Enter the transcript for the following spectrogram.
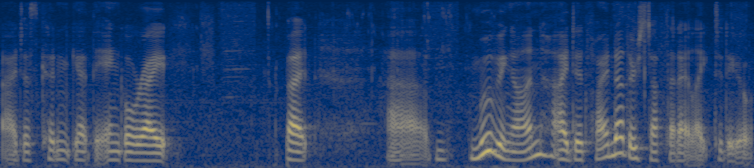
I just couldn't get the angle right. But uh, moving on, I did find other stuff that I like to do,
